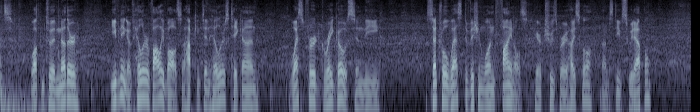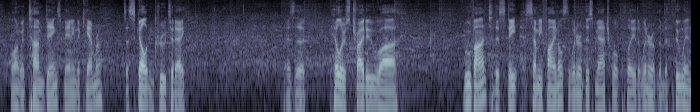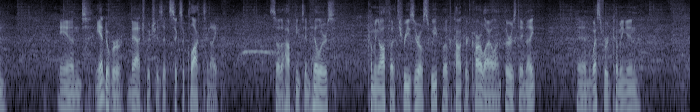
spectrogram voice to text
Fans. Welcome to another evening of Hiller volleyballs. Hopkinton Hillers take on Westford Grey Ghosts in the Central West Division One Finals here at Shrewsbury High School. I'm Steve Sweetapple, along with Tom Dings manning the camera. It's a skeleton crew today as the Hillers try to uh, move on to the state semifinals. The winner of this match will play the winner of the Methuen and Andover match, which is at 6 o'clock tonight. So the Hopkinton Hillers coming off a 3-0 sweep of Concord Carlisle on Thursday night. And Westford coming in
